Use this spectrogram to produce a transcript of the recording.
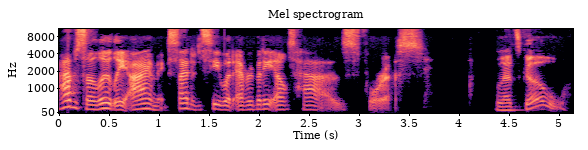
Absolutely. I am excited to see what everybody else has for us. Let's go.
